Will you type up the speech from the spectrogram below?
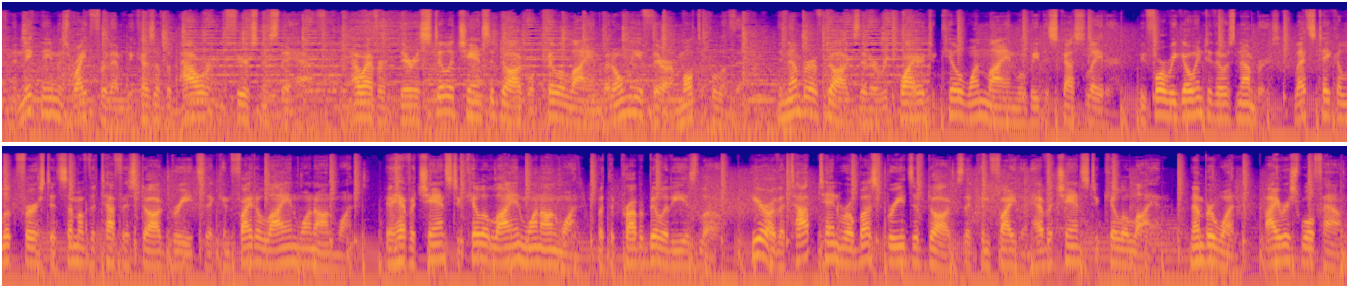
and the nickname is right for them because of the power and fierceness they have. However, there is still a chance a dog will kill a lion but only if there are multiple of them. The number of dogs that are required to kill one lion will be discussed later. Before we go into those numbers, let's take a look first at some of the toughest dog breeds that can fight a lion one-on-one. -on -one. They have a chance to kill a lion one-on-one, -on -one, but the probability is low. Here are the top 10 robust breeds of dogs that can fight and have a chance to kill a lion. Number 1. Irish Wolfhound.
